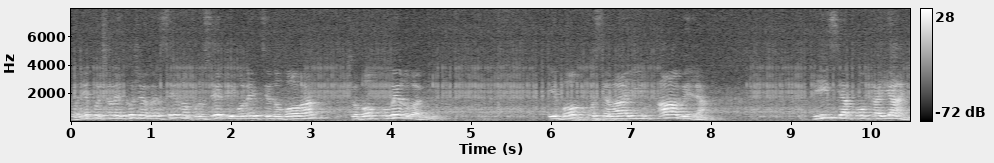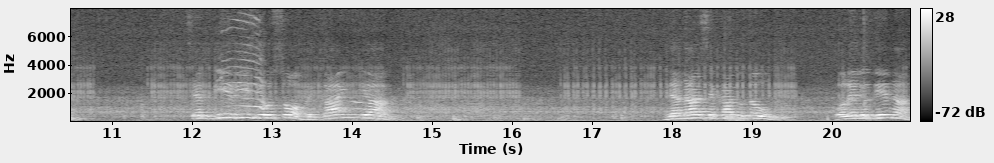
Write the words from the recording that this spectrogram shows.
вони почали дуже сильно просити і молитися до Бога, щоб Бог помилував їх. І Бог посилає їм Авеля після покаяння. Це дві різні особи Каїн і Авель. Для нас яка тут наука? Коли людина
